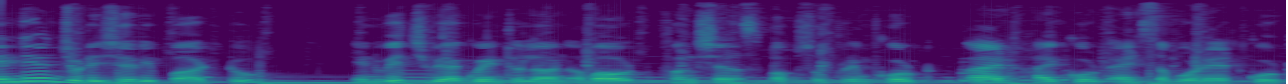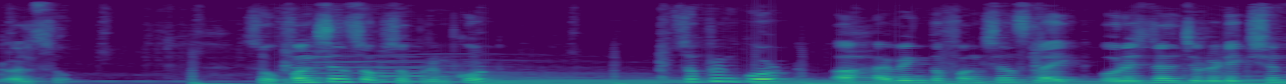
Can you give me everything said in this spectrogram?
Indian Judiciary Part 2, in which we are going to learn about functions of Supreme Court and High Court and Subordinate Court also. So, functions of Supreme Court. Supreme Court are having the functions like original jurisdiction,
